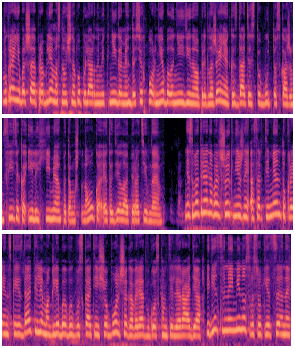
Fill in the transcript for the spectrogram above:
В Украине большая проблема с научно-популярными книгами. До сих пор не было ни единого предложения к издательству, будь то, скажем, физика или химия, потому что наука – это дело оперативное. Несмотря на большой книжный ассортимент, украинские издатели могли бы выпускать еще больше, говорят в Госком телерадио. Единственный минус – высокие цены.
